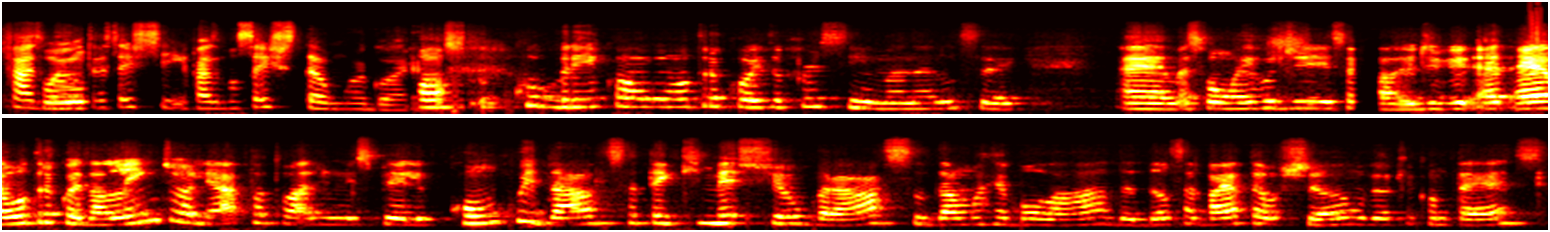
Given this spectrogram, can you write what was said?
Faz Foi uma outra cestinha, faz uma cestão agora. Posso cobrir com alguma outra coisa por cima, né? Não sei. É, mas foi um erro de, sei lá, devia, é, é, outra coisa. Além de olhar a tatuagem no espelho com cuidado, você tem que mexer o braço, dar uma rebolada, dança, vai até o chão, ver o que acontece.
